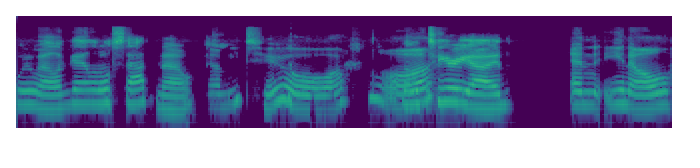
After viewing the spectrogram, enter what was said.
We will. I'm getting a little sad now. Yeah, me too. A little teary eyed. And you know,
